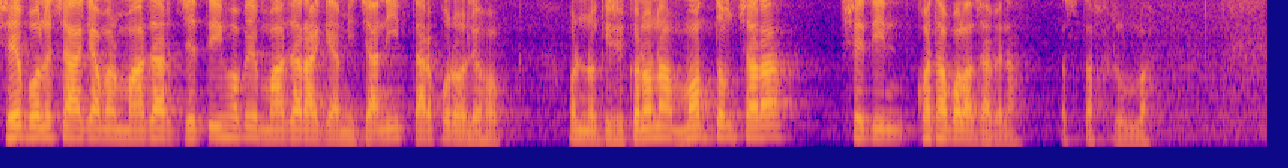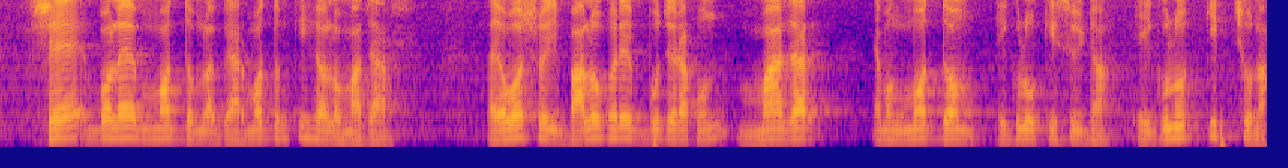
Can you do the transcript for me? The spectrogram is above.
সে বলেছে, আগে আমার মাজার যেতেই হবে, মাজার আগে আমি জানি, তারপর হলে হোক। অন্য কিছু কেননা মদ্যম ছাড়া সেদিন কথা বলা যাবে না। আস্তাফরুল্লাহ সে বলে মদ্যম লাগবে, আর মদ্যম কি হলো মাজার? তাই অবশ্যই ভালো করে বুঝে রাখুন, মাজার এবং মদ্যম এগুলো কিছুই না, এগুলো কিচ্ছু না।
